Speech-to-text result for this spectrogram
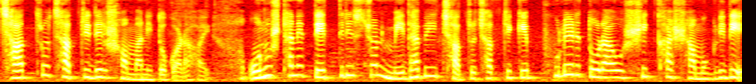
ছাত্রছাত্রীদের সম্মানিত করা হয়। অনুষ্ঠানে তেত্রিশ জন মেধাবী ছাত্রছাত্রীকে ফুলের তোড়া ও শিক্ষা সামগ্রী দিয়ে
